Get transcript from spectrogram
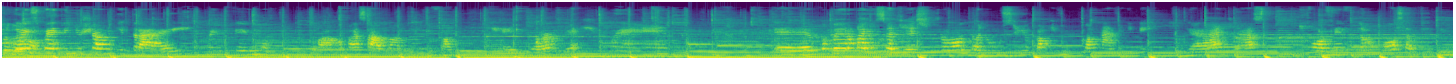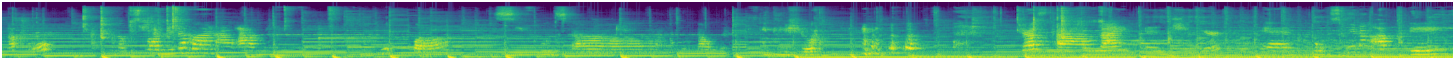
So guys, pwede nyo siyang itry. Pwede kayong magmukha kasama ang family and your best friend. And kung meron kayong suggestion anong gusto nyo pang imukbang namin ni kaibigan, just comment lang po sa video na to. At kung nagustuhan nyo naman ang aming mukbang, uh, ano tawag na, edition. just uh, like and share. And kung gusto nyo ng update,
